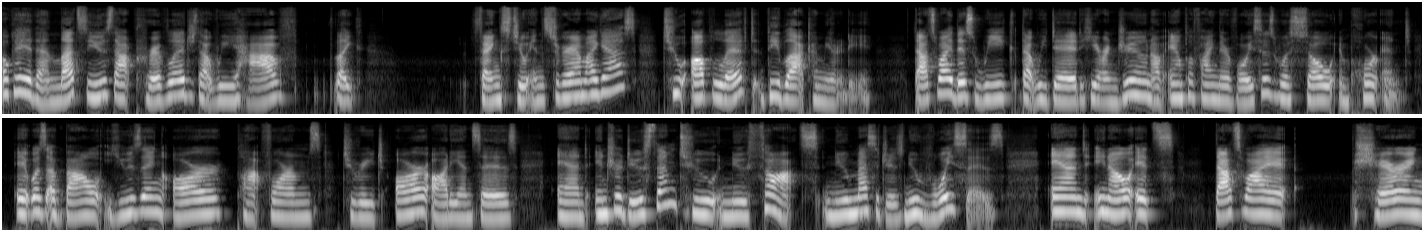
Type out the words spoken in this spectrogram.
Okay, then let's use that privilege that we have, like thanks to Instagram, I guess, to uplift the black community. That's why this week that we did here in June of amplifying their voices was so important. It was about using our platforms to reach our audiences and introduce them to new thoughts, new messages, new voices. And, you know, it's that's why sharing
